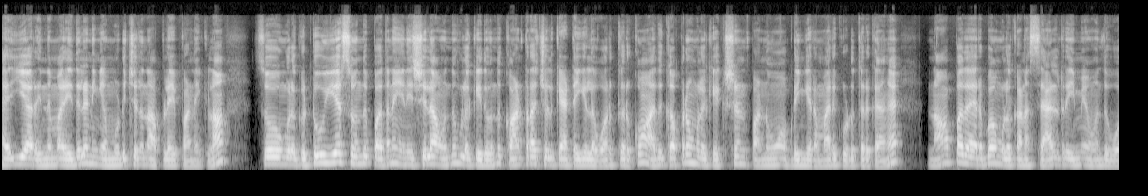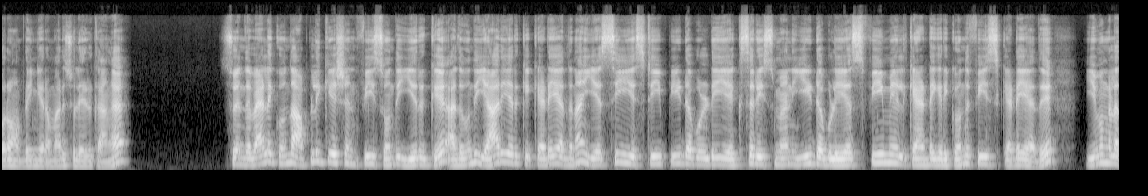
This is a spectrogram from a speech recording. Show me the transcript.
ஹைஆர் இந்த மாதிரி இதில் நீங்கள் முடிச்சிருந்தா அப்ளை பண்ணிக்கலாம். ஸோ உங்களுக்கு டூ இயர்ஸ் வந்து பார்த்தோன்னா இனிஷியலாக வந்து உங்களுக்கு இது வந்து கான்ட்ராக்சுவல் கேட்டகரியில் ஒர்க் இருக்கும். அதுக்கப்புறம் உங்களுக்கு எக்ஸ்டெண்ட் பண்ணுவோம் அப்படிங்கிற மாதிரி கொடுத்துருக்காங்க. நாற்பதாயிரரூபா உங்களுக்கான சேலரியுமே வந்து வரும் அப்படிங்கிற மாதிரி சொல்லியிருக்காங்க. ஸோ இந்த வேலைக்கு வந்து அப்ளிகேஷன் ஃபீஸ் வந்து இருக்குது அது வந்து யார் யாருக்கு கிடையாதுன்னா SC ST PWD ex serviceman EWS female கேட்டகரிக்கு வந்து ஃபீஸ் கிடையாது. இவங்களை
